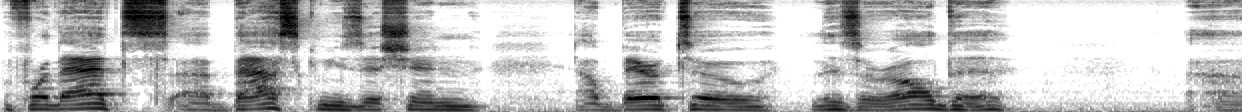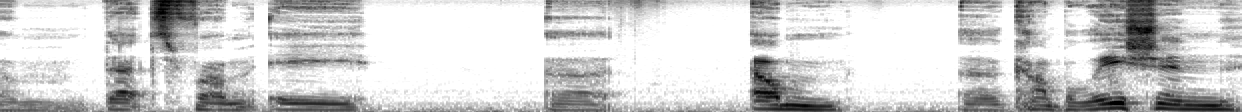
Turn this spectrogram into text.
Before that, Basque musician Alberto Lizarralde. Um, that's from a uh, album uh, compilation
